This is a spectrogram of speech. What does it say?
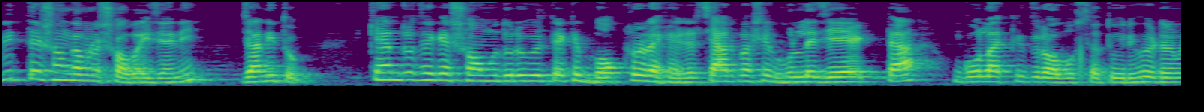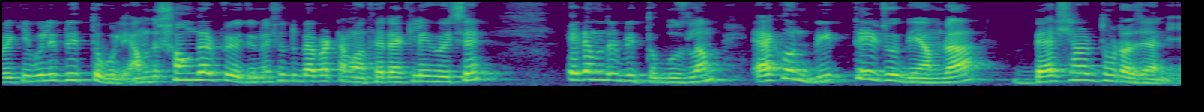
বৃত্তের সঙ্গে আমরা সবাই জানি। জানি তো। কেন্দ্র থেকে সমদূরবর্তী একটা বক্ররেখা এটার চারপাশে ঘুরলে যে একটা গোলাকৃতির অবস্থা তৈরি হয়, এটা আমরা কি বলি? বৃত্ত বলি। আমাদের সংজ্ঞার প্রয়োজনে শুধু ব্যাপারটা মাথায় রাখলেই হয়েছে। এটা আমাদের বৃত্ত, বুঝলাম। এখন বৃত্তের যদি আমরা ব্যাসার্ধটা জানি,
